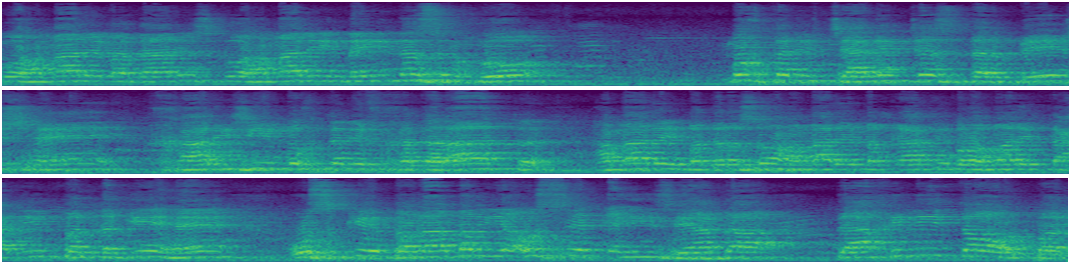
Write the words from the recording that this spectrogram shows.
को, हमारे मदारिस को, हमारी नई नस्ल को मुख्तलिफ़ चैलेंजेस दरपेश हैं, खारिजी मुख्तलिफ़ खतरात हमारे मदरसों, हमारे मकातिब हमारी तालीम पर लगे हैं, उसके बराबर या उससे कहीं ज़्यादा दाखिली तौर पर,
